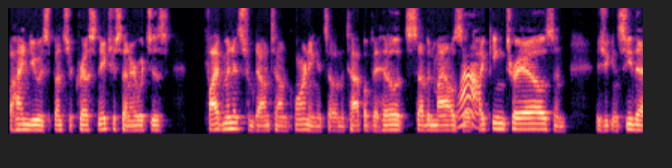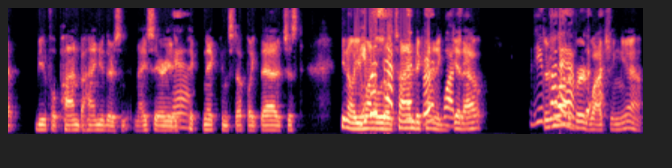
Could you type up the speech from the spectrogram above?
behind you is Spencer Crest Nature Center, which is five minutes from downtown Corning. It's on the top of a hill. It's seven miles wow. of hiking trails, and as you can see, that beautiful pond behind you. There's a nice area yeah. to picnic and stuff like that. It's just, you know, you, you want a little time to kind of get out. You've There's a lot of bird good, watching, yeah.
